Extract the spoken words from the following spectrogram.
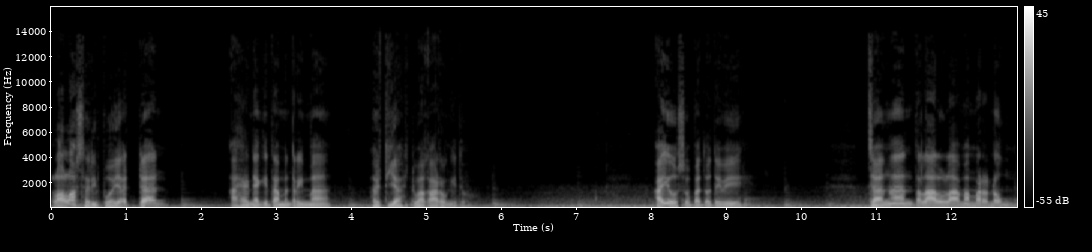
lolos dari buaya dan akhirnya kita menerima hadiah dua karung itu ayo sobat OTW jangan terlalu lama merenung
